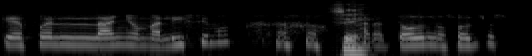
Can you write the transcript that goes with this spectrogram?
que fue el año malísimo para todos nosotros.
